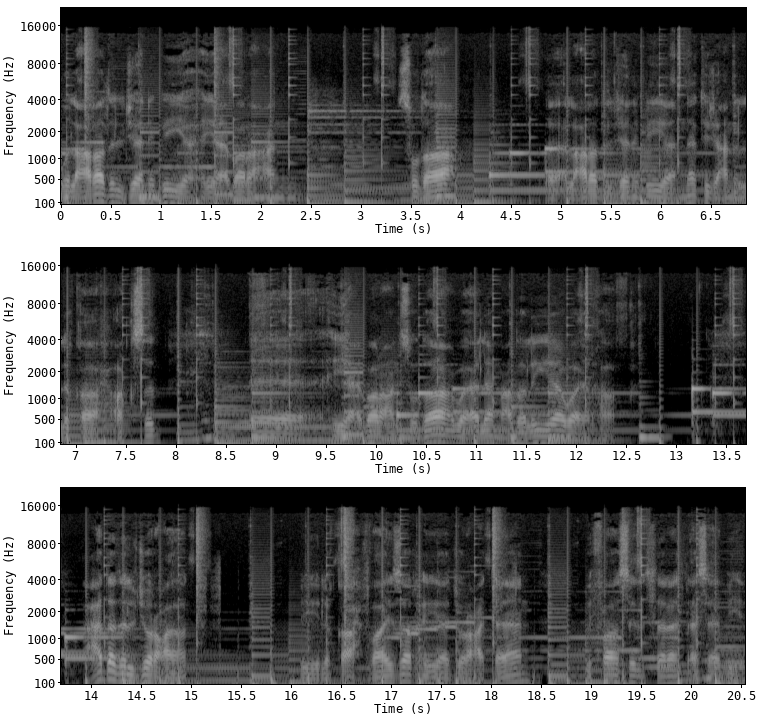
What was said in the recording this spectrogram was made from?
والأعراض الجانبية هي عبارة عن صداع الأعراض الجانبية الناتجة عن اللقاح أقصد آه، هي عبارة عن صداع وآلام عضلية وإرهاق. عدد الجرعات بلقاح فايزر هي جرعتان بفاصل ثلاث أسابيع.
